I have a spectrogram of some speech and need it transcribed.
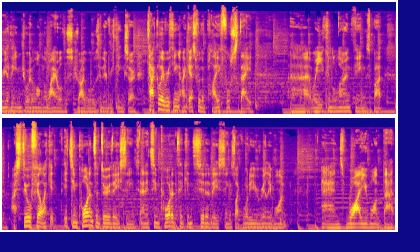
really enjoyed along the way, all the struggles and everything. So tackle everything, I guess, with a playful state uh, where you can learn things. But I still feel like it, it's important to do these things and it's important to consider these things like what do you really want and why you want that.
